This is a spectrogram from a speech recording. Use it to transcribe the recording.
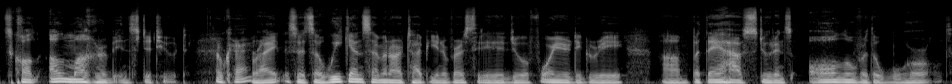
It's called Al Maghrib Institute Okay. right? So it's a weekend seminar type university. They do a four year degree, um, but they have students all over the world,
